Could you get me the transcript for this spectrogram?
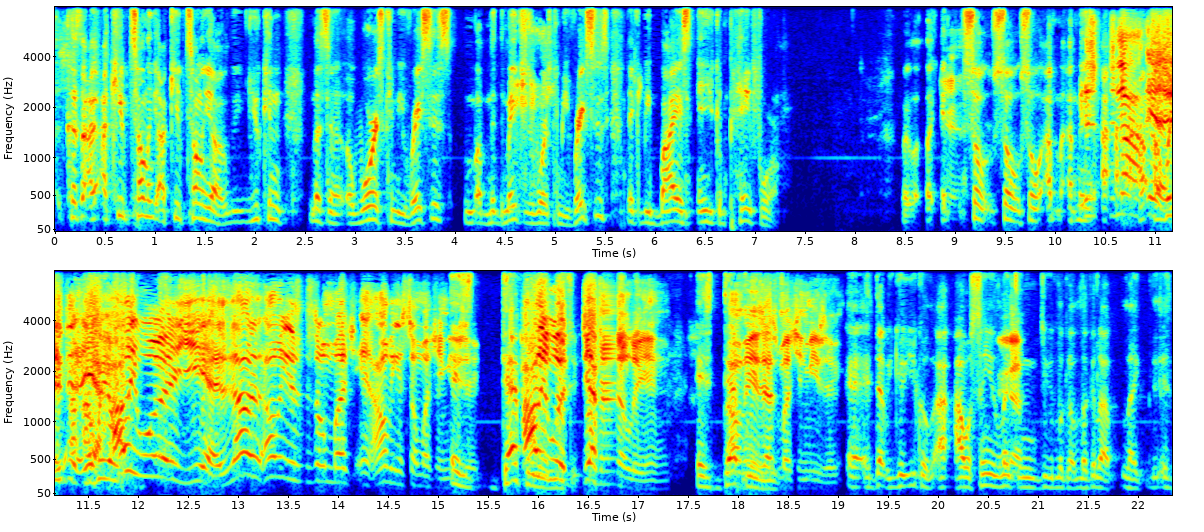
because I, I keep telling you, I keep telling y'all, you can listen. Awards can be racist. The major awards can be racist. They can be biased, and you can pay for them. But, Yeah. So so so I, I mean, It's not, I, I yeah, really- yeah, Hollywood, yeah. It's not, I don't think it's so much. In, I don't think it's so much in music. definitely Hollywood, music. definitely. It's I don't definitely think it's as much in music. Uh, you, you could. I, I will send you the link Yeah. and you can look it, look it up. Like it's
